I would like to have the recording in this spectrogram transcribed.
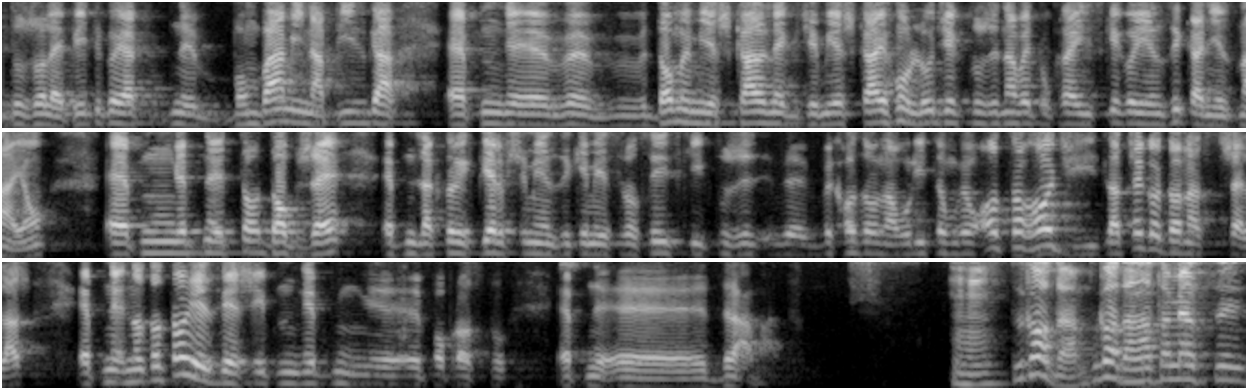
dużo lepiej, tylko jak bombami napizga w domy mieszkalne, gdzie mieszkają ludzie, którzy nawet ukraińskiego języka nie znają, to dobrze, dla których pierwszym językiem jest rosyjski, którzy wychodzą na ulicę, mówią o co chodzi, dlaczego do nas strzelasz, no to to jest, wiesz, po prostu dramat. Mhm. Zgoda, zgoda. Natomiast, y,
